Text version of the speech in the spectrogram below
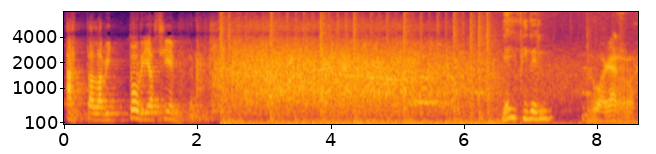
hasta la victoria siempre. Y ahí Fidel lo agarra,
